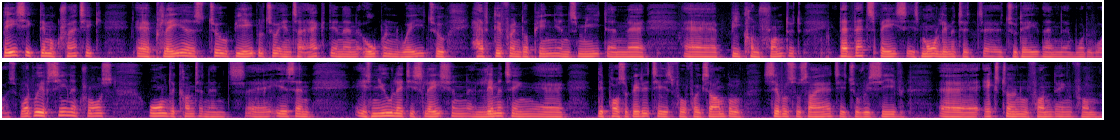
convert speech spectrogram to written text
basic democratic uh, players to be able to interact in an open way, to have different opinions meet and uh, uh, be confronted. That that space is more limited uh, today than uh, what it was. What we have seen across all the continents uh, is an is new legislation limiting the possibilities for, for example, civil society to receive external funding from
